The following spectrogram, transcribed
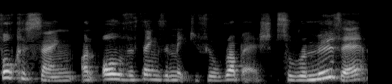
focusing on all of the things that make you feel rubbish. So remove it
